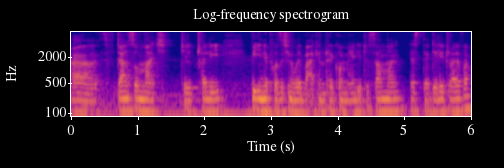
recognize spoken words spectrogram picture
uh, i've done so much to actually be in a position where I can recommend it to someone as their daily driver.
